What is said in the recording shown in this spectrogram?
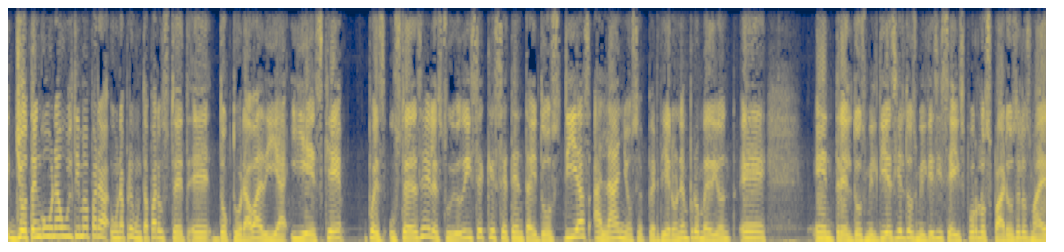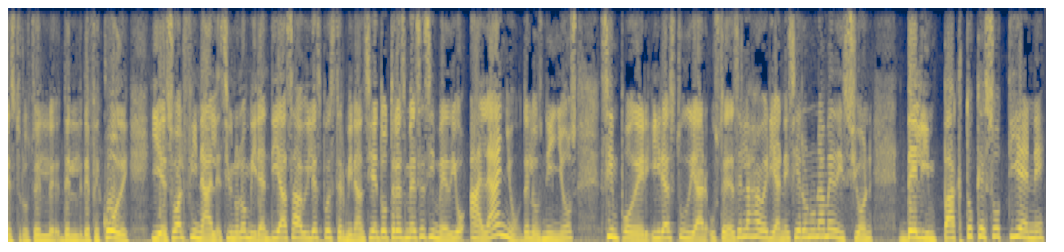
Yo tengo una última para una pregunta para usted, doctora Abadía, y es que pues ustedes en el estudio dice que 72 días al año se perdieron en promedio eh, entre el 2010 y el 2016 por los paros de los maestros del, del, de FECODE. Y eso al final, si uno lo mira en días hábiles, pues terminan siendo tres meses y medio al año de los niños sin poder ir a estudiar. Ustedes en la Javeriana hicieron una medición del impacto que eso tiene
